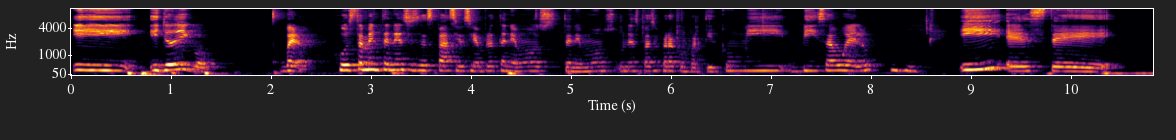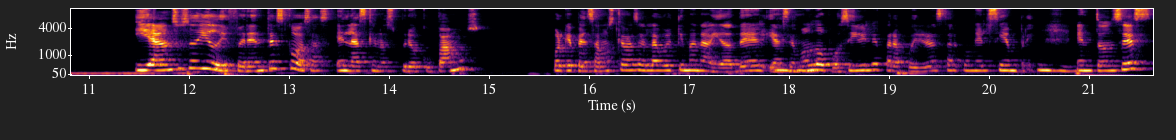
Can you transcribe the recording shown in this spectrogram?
y, y, yo digo, bueno, justamente en esos espacios siempre tenemos, tenemos un espacio para compartir con mi bisabuelo y este y han sucedido diferentes cosas en las que nos preocupamos porque pensamos que va a ser la última Navidad de él y hacemos lo posible para poder estar con él siempre. Entonces,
